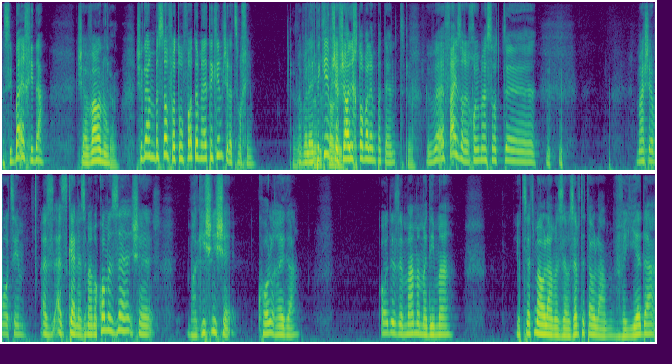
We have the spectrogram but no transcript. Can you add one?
הסיבה היחידה שעברנו, כן. שגם בסוף התרופות הם העתיקים של הצמחים. כן, אבל העתקים שאפשר לכתוב עליהם פטנט, כן. ופייזר יכולים לעשות uh, מה שהם רוצים. אז, אז כן, אז מהמקום הזה, שמרגיש לי שכל רגע עוד איזה מאמה מדהימה יוצאת מהעולם הזה, עוזבת את העולם, וידע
